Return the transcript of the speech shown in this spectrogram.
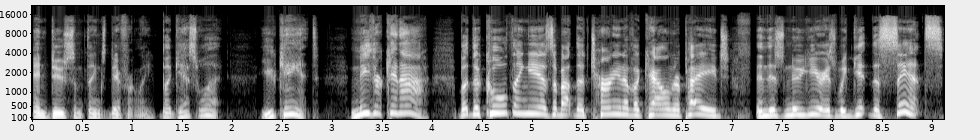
and do some things differently. But guess what? You can't. Neither can I. But the cool thing is about the turning of a calendar page in this new year is we get the sense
